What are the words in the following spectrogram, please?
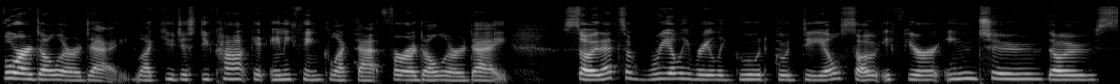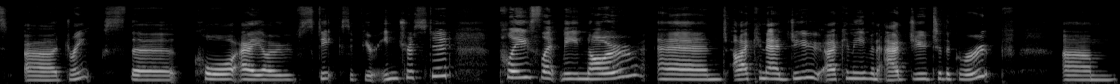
for a dollar a day. Like you just you can't get anything like that for a dollar a day. So that's a really, really good, good deal. So if you're into those uh, drinks, the CoreAO sticks, if you're interested, please let me know and I can add you. I can even add you to the group. Um,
